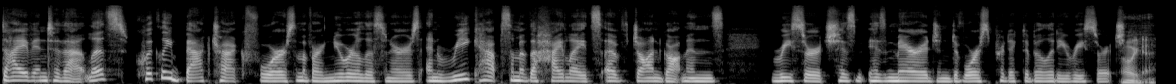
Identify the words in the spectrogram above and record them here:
dive into that, let's quickly backtrack for some of our newer listeners and recap some of the highlights of John Gottman's research, his his marriage and divorce predictability research. Oh, yeah.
